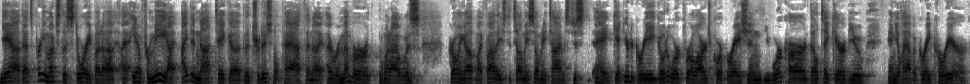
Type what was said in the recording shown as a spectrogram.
Yeah, that's pretty much the story. But uh, I, you know, for me, I, I did not take uh, the traditional path, and I, I remember when I was growing up, my father used to tell me so many times, just hey, get your degree, go to work for a large corporation, you work hard, they'll take care of you, and you'll have a great career.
